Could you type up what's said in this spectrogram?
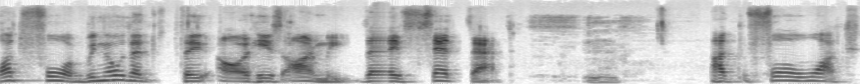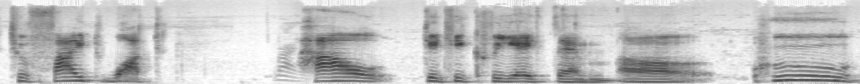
What for? We know that they are his army. They've said that. But for what? To fight what? How did he create them? Uh, who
